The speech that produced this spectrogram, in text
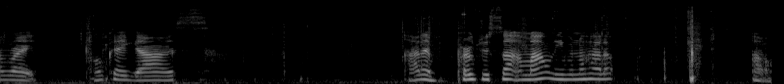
Alright, okay guys. I didn't purchase something, I don't even know how to, oh,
